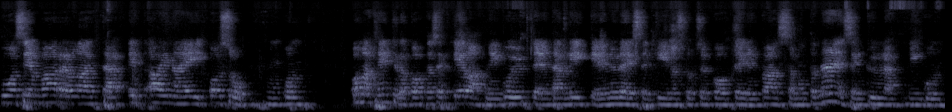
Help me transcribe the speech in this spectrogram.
vuosien varrella, että, että aina ei osu niin kun omat henkilökohtaiset kelat niin kuin yhteen tämän liikkeen yleisten kiinnostuksen kohteiden kanssa, mutta näen sen kyllä niin kuin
